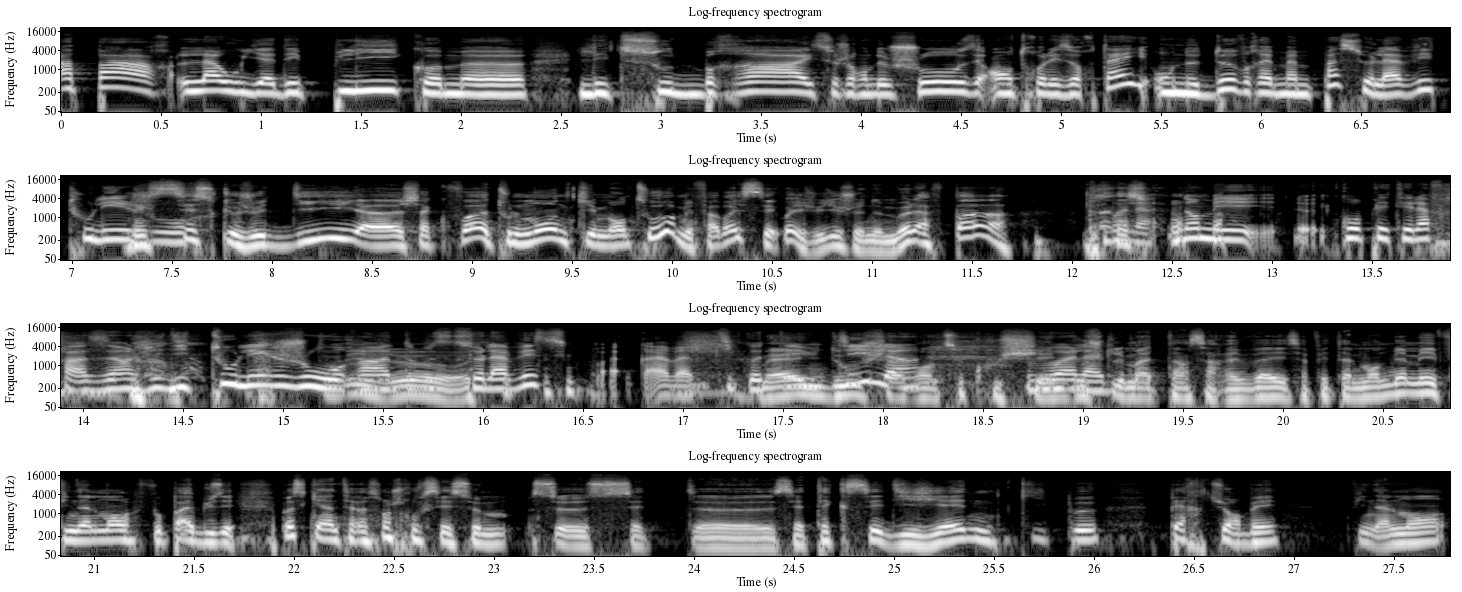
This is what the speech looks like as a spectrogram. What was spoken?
à part là où il y a des plis comme euh, les dessous de bras et ce genre de choses entre les orteils, on ne devrait même pas se laver tous les Mais jours. c'est ce que je dis à chaque fois à tout le monde qui m'entoure. Mais Fabrice, c'est quoi? Je lui dis je ne me lave pas. Voilà. Non, mais euh, complétez la phrase. hein. J'ai dit tous les jours. les hein. jours, De. Se laver, c'est quand même un petit côté Mais une douche utile. hein. avant de se coucher, une Voilà. douche le matin, ça réveille, ça fait tellement de bien. Mais finalement, il faut pas abuser. Moi, ce qui est intéressant, je trouve, c'est ce, ce- cette, euh, cet excès d'hygiène qui peut perturber finalement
